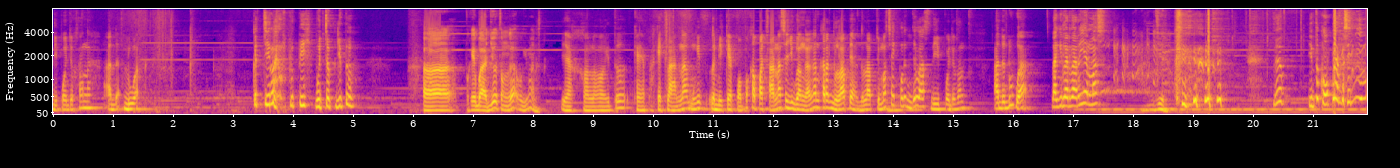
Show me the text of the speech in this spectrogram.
Di pojok sana ada dua. Kecil putih pucet gitu. Eh, pakai baju atau enggak? Apa gimana? Ya kalau itu kayak pakai celana mungkin lebih kayak popok apa celana saya juga enggak kan karena gelap ya gelap. Cuma saya kelihatan jelas di pojokan. Ada dua lagi lari-larian mas. Anjir. Itu kopi sampai saya diem.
